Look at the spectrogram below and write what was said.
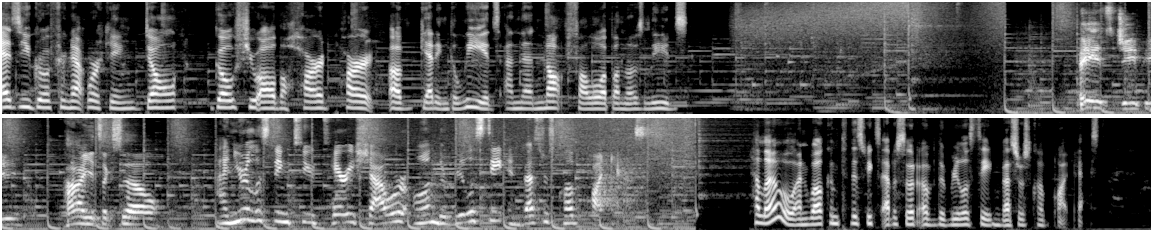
as you go through networking, don't go through all the hard part of getting the leads and then not follow up on those leads. Hey, it's JP. Hi, it's Excel. And you're listening to Terrie Schauer on the Real Estate Investors Club podcast. Hello, and welcome to this week's episode of the Real Estate Investors Club podcast.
